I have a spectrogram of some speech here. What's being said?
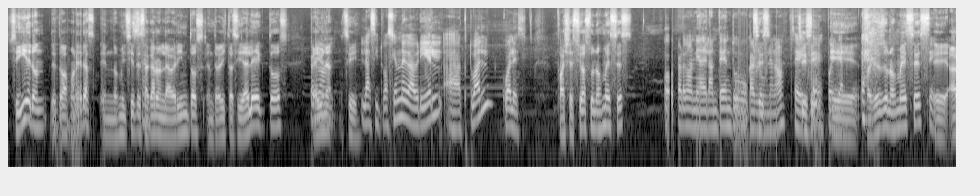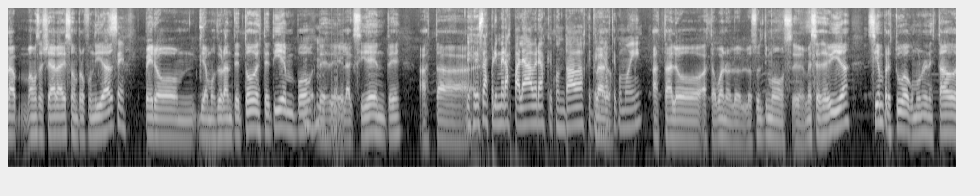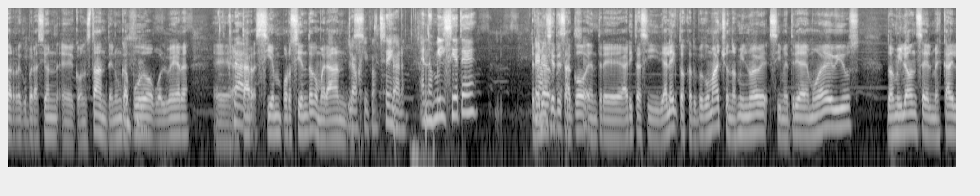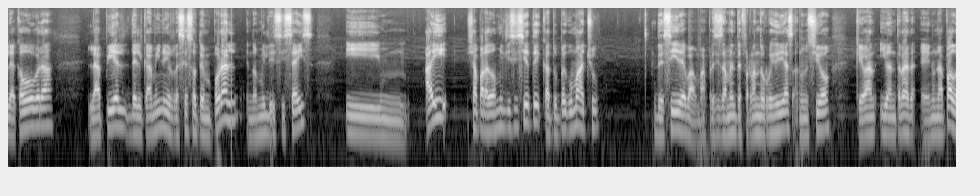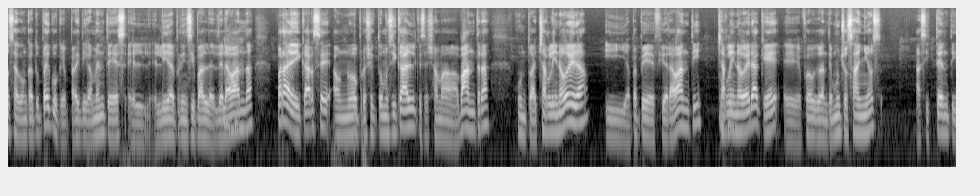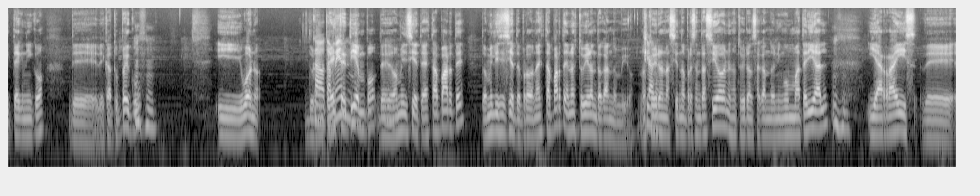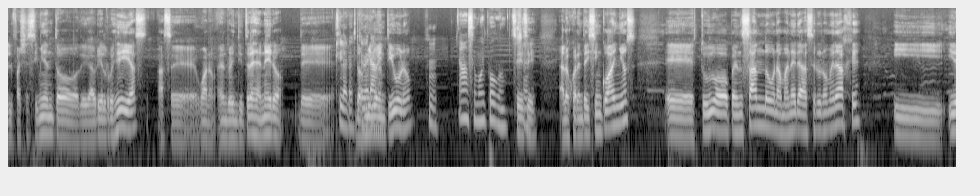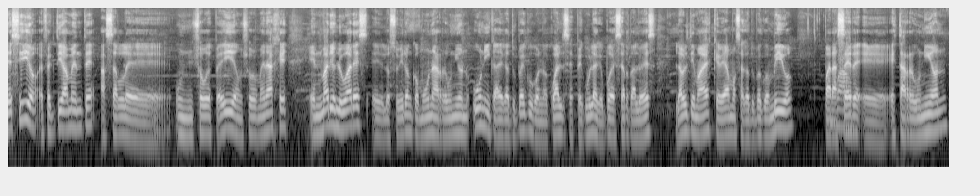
Siguieron, de todas maneras, en 2007 Sí. sacaron Laberintos entre aristas y dialectos. que hay Perdón, una, sí, ¿La situación de Gabriel actual cuál es? falleció hace unos meses, Oh, perdón, me adelanté en tu columna, Sí, sí. ¿no? Sí. Eh, falleció hace unos meses. Eh, ahora vamos a llegar a eso en profundidad. Pero, mm, digamos, durante todo este tiempo, desde el accidente hasta, Desde esas primeras palabras que contabas, que te Claro. quedaste como ahí. hasta, lo, hasta bueno, lo- los últimos eh, meses de vida, siempre estuvo como en un estado de recuperación eh, constante. Nunca pudo volver eh, a estar 100% como era antes. Lógico. Sí. Claro. En 2007, En Pero- 2007 sacó sí. entre aristas y dialectos Catupecu Macho, en 2009 Simetría de Moebius, 2011 El Mezcal y la Cobra, La piel del camino y receso temporal en 2016 y mm, ahí ya para 2017 Catupecu Machu decide, va, más precisamente Fernando Ruiz Díaz anunció que van, iba a entrar en una pausa con Catupecu, que prácticamente es el, el líder principal de, de la banda, para dedicarse a un nuevo proyecto musical que se llama Bantra, junto a Charlie Noguera y a Pepe Fioravanti. Charlie. Noguera, que eh, fue durante muchos años asistente y técnico de, de Catupecu. Y bueno, durante este tiempo, desde Mm. 2007 a esta parte, 2017, perdón, a esta parte no estuvieron tocando en vivo. No Claro. estuvieron haciendo presentaciones, no estuvieron sacando ningún material. Y a raíz del fallecimiento de Gabriel Ruiz Díaz, hace, bueno, el 23 de enero de Claro, este 2021, ah, hace muy poco. sí, Sí. sí, a los 45 años, eh, estuvo pensando una manera de hacer un homenaje y, y decidió efectivamente hacerle un show de despedida, un show de homenaje. En varios lugares eh, lo subieron como una reunión única de Catupecu, con lo cual se especula que puede ser tal vez la última vez que veamos a Catupecu en vivo para Wow. hacer eh, esta reunión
